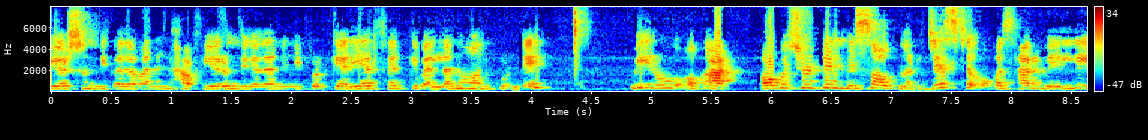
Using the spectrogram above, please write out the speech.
ఇయర్స్ ఉంది కదా వన్ అండ్ హాఫ్ ఇయర్ ఉంది కదా నేను ఇప్పుడు కెరియర్ ఫేర్కి వెళ్ళను అనుకుంటే మీరు ఒక ఆపర్చునిటీని మిస్ అవుతున్నారు. జస్ట్ ఒకసారి వెళ్ళి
